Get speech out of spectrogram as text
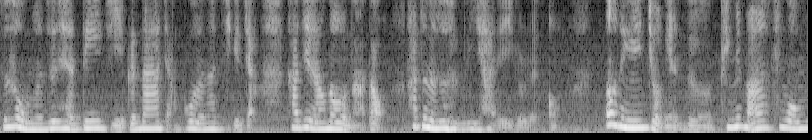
就是我们之前第一集跟大家讲过的那几个奖，他基本上都有拿到，他真的是很厉害的一个人哦。二零零九年的《平民百万富翁》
